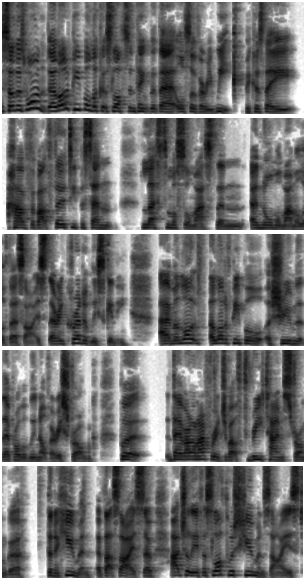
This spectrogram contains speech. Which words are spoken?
So there's one a lot of people look at sloths and think that they're also very weak because they have about 30% less muscle mass than a normal mammal of their size. They're incredibly skinny. Um, a lot of a lot of people assume that they're probably not very strong, but they're on average about three times stronger than a human of that size. So actually, if a sloth was human sized,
